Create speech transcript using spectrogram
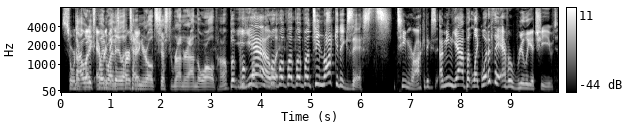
sort That of would like explain why they let ten year olds just run around the world, huh? But, but Yeah, but, but, but, but, but Team Rocket exists. Team Rocket. Ex- I mean, yeah, but like, what have they ever really achieved?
